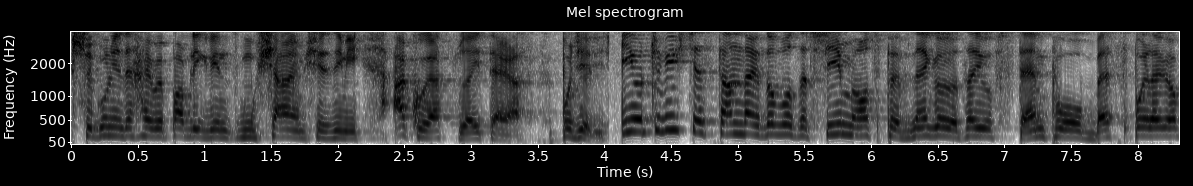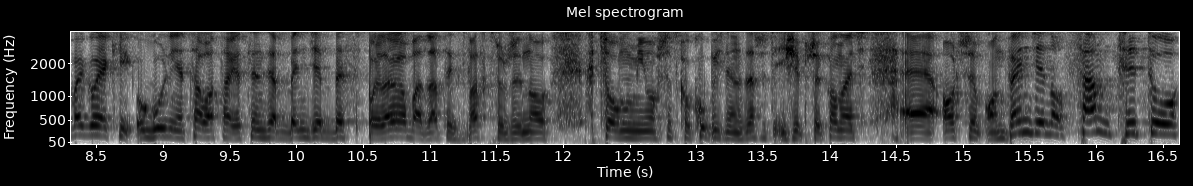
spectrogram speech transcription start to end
szczególnie The High Republic, więc musiałem się z nimi akurat tutaj teraz podzielić. I oczywiście standardowo zacznijmy od pewnego rodzaju wstępu bezspoilerowego, jak i ogólnie cała ta recenzja będzie bezspoilerowa dla tych z Was, którzy no, chcą mimo wszystko kupić ten zeszyt i się przekonać e, o czym on będzie. No sam tytuł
